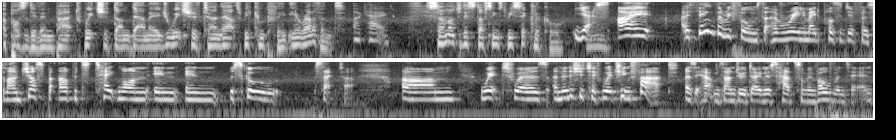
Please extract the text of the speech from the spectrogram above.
a positive impact, which have done damage, which have turned out to be completely irrelevant. Okay. So much of this stuff seems to be cyclical. Yes, I. I think the reforms that have really made a positive difference, and I'll just I'll take one in in the school sector, um, which was an initiative which, in fact, as it happens, Andrew Adonis had some involvement in,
